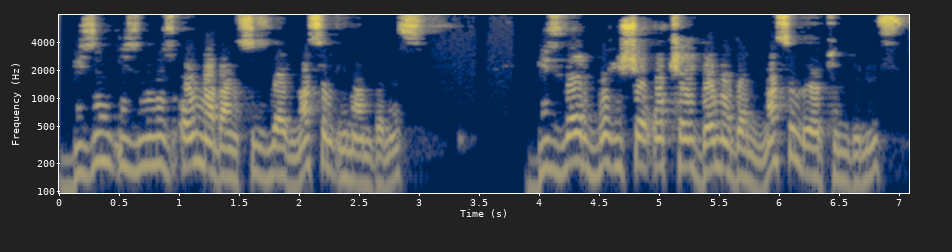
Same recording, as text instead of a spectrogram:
bizim iznimiz olmadan sizler nasıl inandınız? Bizler bu işe okey demeden nasıl örtündünüz?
